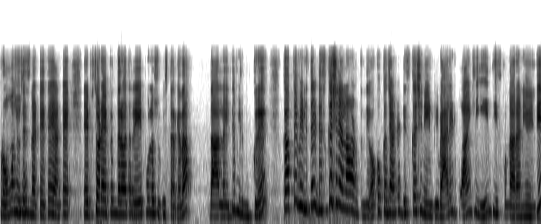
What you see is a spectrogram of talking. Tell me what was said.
ప్రోమో చూసేసినట్టయితే అంటే ఎపిసోడ్ అయిపోయిన తర్వాత రేపులో చూపిస్తారు కదా! దానిలో అయితే వీళ్ళు ముగ్గురే. కాకపోతే వీళ్ళిద్దరు డిస్కషన్ ఎలా ఉంటుంది? ఒక్కొక్క జంట డిస్కషన్ ఏంటి? వ్యాలిడ్ పాయింట్లు ఏం తీసుకున్నారనేది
